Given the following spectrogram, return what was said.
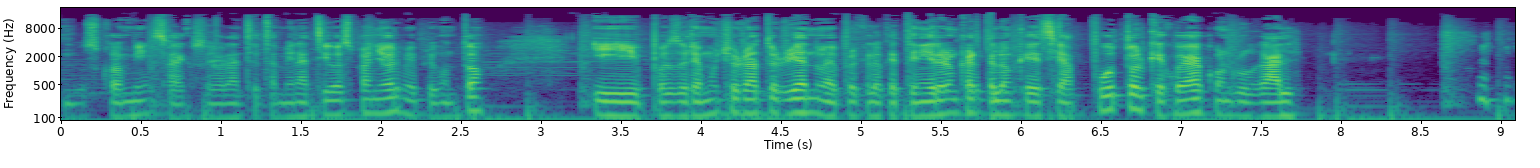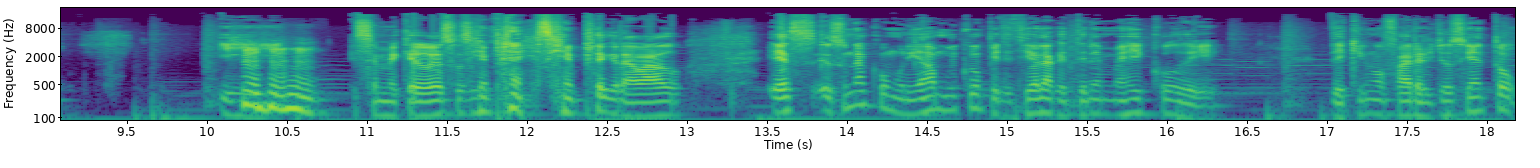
me buscó a mí, sabe que soy hablante también nativo español, me preguntó. Y pues duré mucho rato riéndome porque lo que tenía era un cartelón que decía puto el que juega con Rugal. Y se me quedó eso siempre, siempre grabado. Es, es una comunidad muy competitiva la que tiene México de, de King of Fighters. Yo siento,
